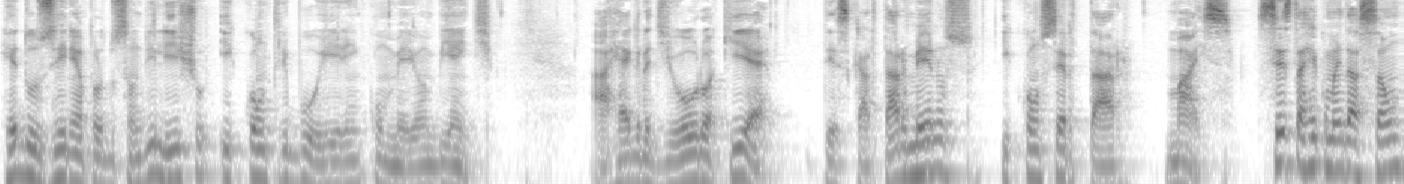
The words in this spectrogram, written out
reduzirem a produção de lixo e contribuírem com o meio ambiente. A regra de ouro aqui é descartar menos e consertar mais. Sexta recomendação:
